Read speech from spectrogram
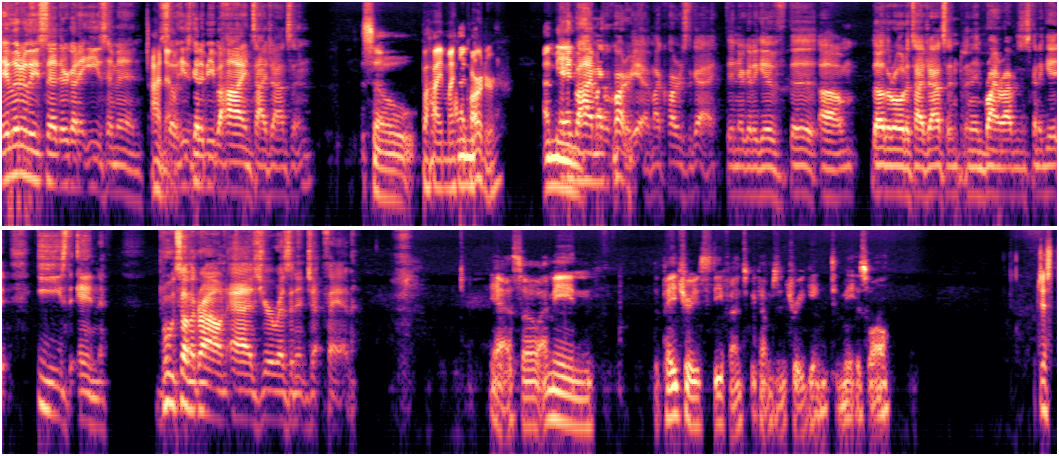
They literally said they're gonna ease him in. I know. So he's gonna be behind Ty Johnson. So, behind Michael I'm- Carter. I mean, and behind Michael Carter. Yeah, Michael Carter's the guy. Then they're gonna give the um the other role to Ty Johnson, and then Brian Robinson's gonna get eased in, boots on the ground as your resident Jet fan. yeah. So, I mean, the Patriots defense becomes intriguing to me as well. Just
